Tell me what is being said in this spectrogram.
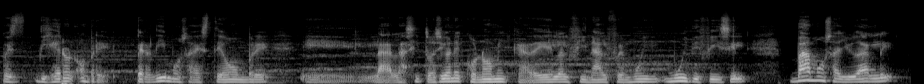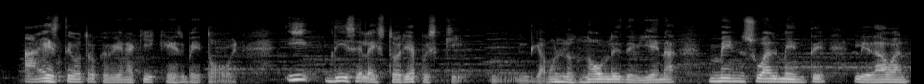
pues dijeron, hombre, perdimos a este hombre, eh, la, la, situación económica de él al final fue muy, muy difícil, vamos a ayudarle a este otro que viene aquí que es Beethoven. Y dice la historia pues que digamos los nobles de Viena mensualmente le daban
